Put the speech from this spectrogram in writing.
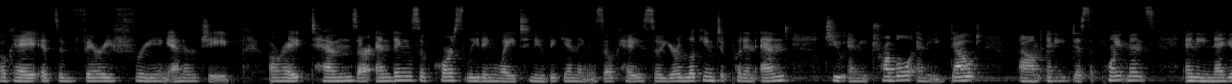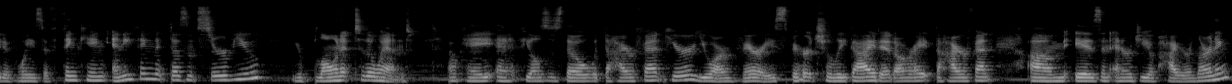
Okay, it's a very freeing energy. All right, tens are endings, of course, leading way to new beginnings. Okay, so you're looking to put an end to any trouble, any doubt, um, any disappointments, any negative ways of thinking, anything that doesn't serve you, you're blowing it to the wind okay? And it feels as though with the Hierophant here, you are very spiritually guided, all right? The Hierophant um, is an energy of higher learning,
